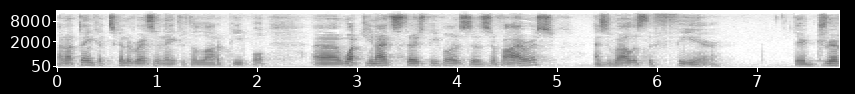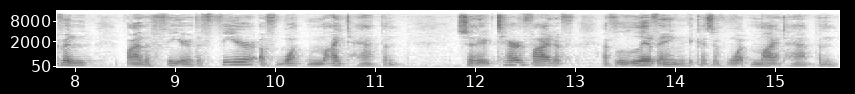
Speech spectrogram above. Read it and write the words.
and I think it's going to resonate with a lot of people. Uh, what unites those people is, is a virus as well as the fear they're driven by the fear, the fear of what might happen. So they're terrified of, of living because of what might happen.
